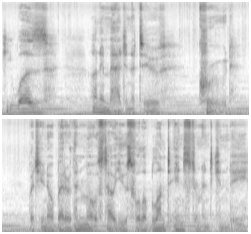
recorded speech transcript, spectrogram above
He was unimaginative, crude, but you know better than most how useful a blunt instrument can be.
